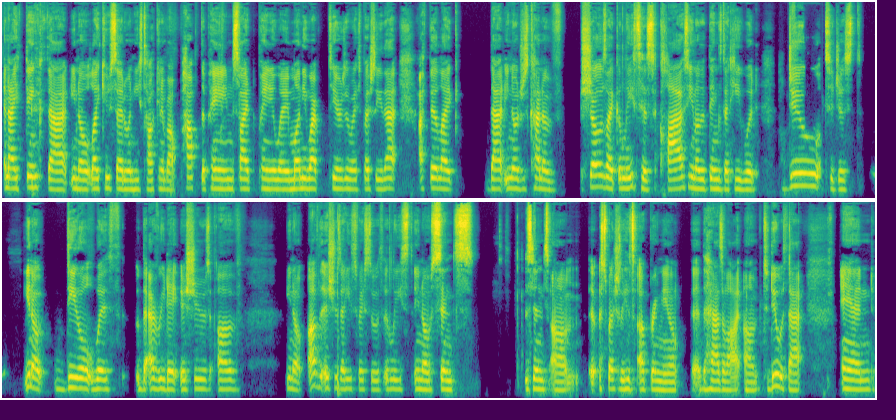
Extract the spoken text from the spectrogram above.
And i think that you know like you said when he's talking about pop the pain slide the pain away money wipe tears away especially that i feel like that you know just kind of shows like at least his class you know the things that he would do to just you know deal with the everyday issues of you know of the issues that he's faced with at least you know since since um especially his upbringing that has a lot um to do with that and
